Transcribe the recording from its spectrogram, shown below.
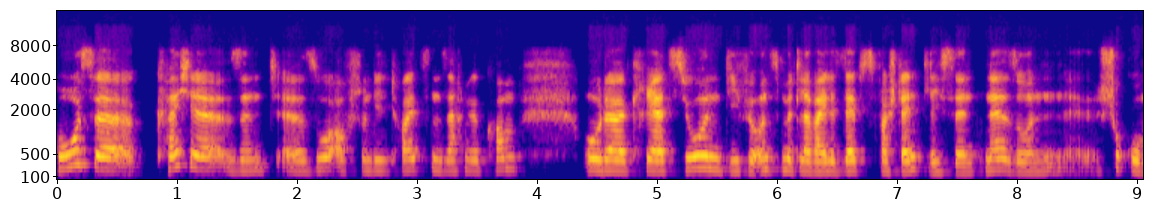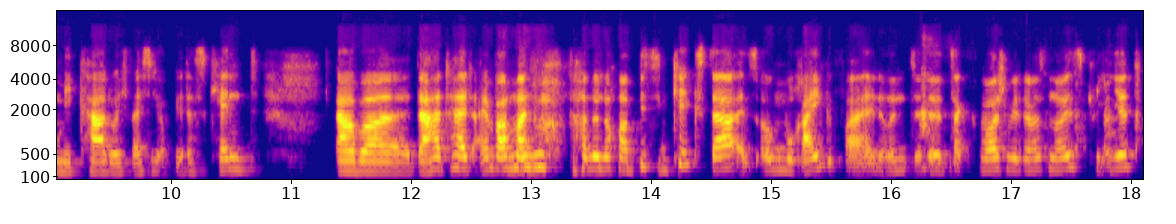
große Köche sind äh, so auf schon die tollsten Sachen gekommen oder Kreationen, die für uns mittlerweile selbstverständlich sind. Ne? So ein äh, Schokomikado, ich weiß nicht, ob ihr das kennt. Aber da hat halt einfach mal nur, war nur noch mal ein bisschen Kicks da, ist irgendwo reingefallen und äh, zack, war schon wieder was Neues kreiert.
